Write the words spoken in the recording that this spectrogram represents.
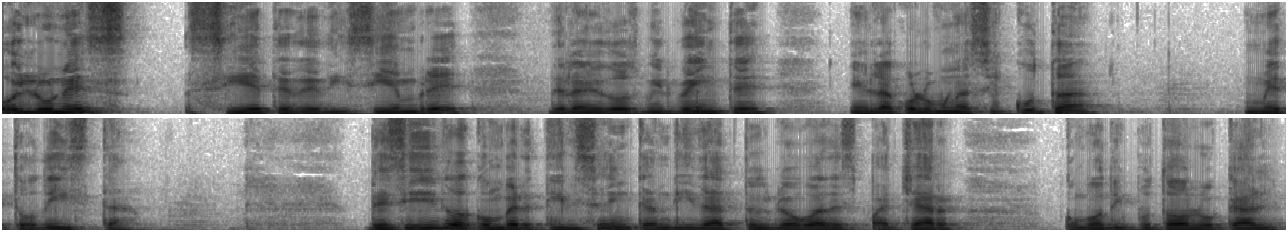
Hoy lunes 7 de diciembre del año 2020, en la columna Cicuta, metodista. Decidido a convertirse en candidato y luego a despachar como diputado local,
